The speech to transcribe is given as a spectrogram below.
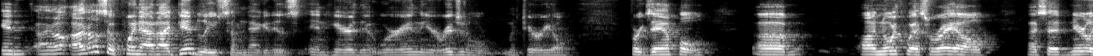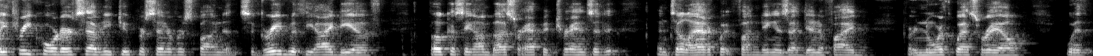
And I, I'd also point out, I did leave some negatives in here that were in the original material. For example, um, on Northwest Rail, I said nearly three quarters, 72% of respondents agreed with the idea of focusing on bus rapid transit until adequate funding is identified for Northwest Rail with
